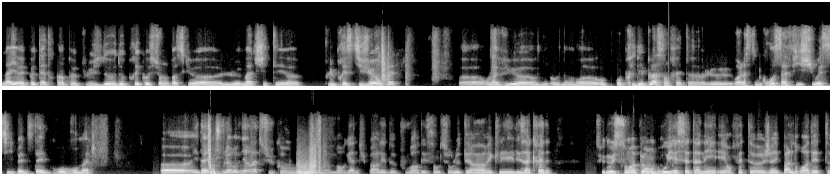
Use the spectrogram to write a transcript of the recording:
Là, il y avait peut-être un peu plus de, de précautions parce que euh, le match était euh, plus prestigieux en fait. Euh, on l'a vu au, nombre, au, prix des places en fait. voilà, c'était une grosse affiche USC, Penn State, gros gros match. et d'ailleurs, je voulais revenir là-dessus quand, Morgan, tu parlais de pouvoir descendre sur le terrain avec les, les. Parce que nous, ils se sont un peu embrouillés cette année et en fait, j'avais pas le droit d'être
